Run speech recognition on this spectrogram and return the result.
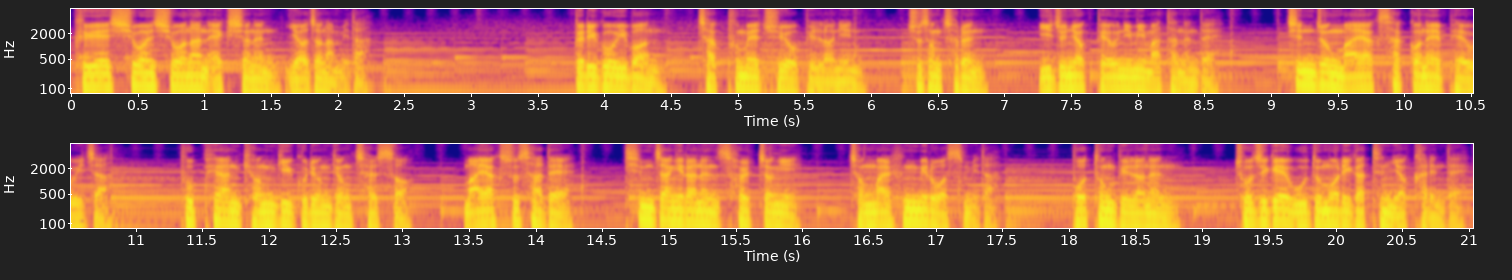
그의 시원시원한 액션은 여전합니다. 그리고 이번 작품의 주요 빌런인 주성철은 이준혁 배우님이 맡았는데 신종 마약 사건의 배우이자 부패한 경기구룡경찰서 마약수사대 팀장이라는 설정이 정말 흥미로웠습니다. 보통 빌런은 조직의 우두머리 같은 역할인데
